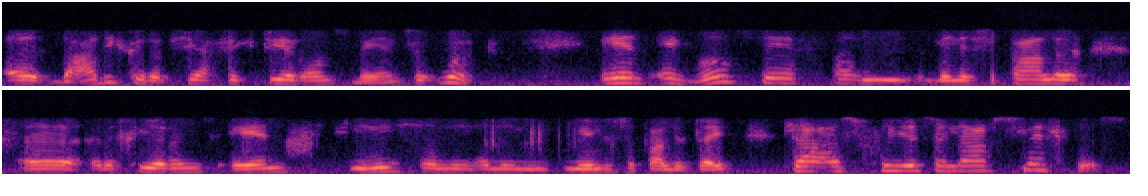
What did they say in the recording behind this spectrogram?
uh, daardie korrupsie affekteer ons mense ook en ek wil sê van munisipale uh regerings en unies in die, in die munisipaliteit daar is goeie en daar slegtes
